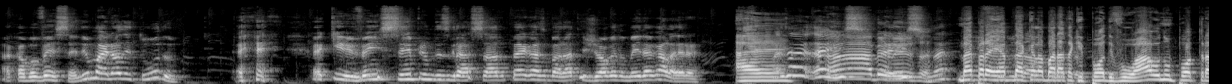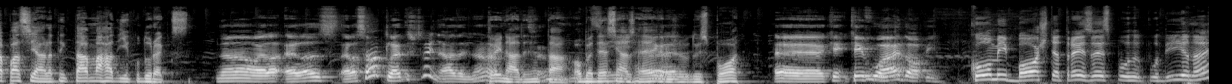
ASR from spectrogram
acaba vencendo. E o melhor de tudo é, é que vem sempre um desgraçado, pega as baratas e joga no meio da galera. É. Mas é, é Ah, isso. beleza. É isso, né? Mas peraí, é daquela barata que pode voar ou não pode trapacear? Ela tem que estar amarradinha com o durex. Não, ela- elas, elas são atletas treinadas, né? Treinadas, né? Tá. Obedecem Sim, às regras é. do, do esporte. É, quem, quem voar é doping. Come bosta três vezes por, por dia, né?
